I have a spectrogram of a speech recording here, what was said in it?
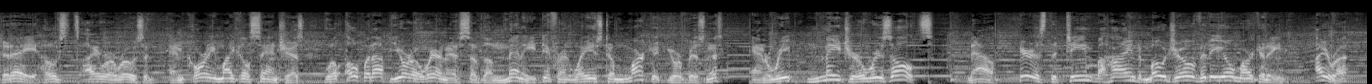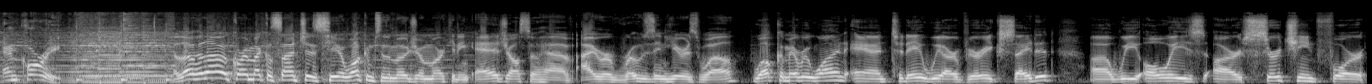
Today, hosts Ira Rosen and Corey Michael Sanchez will open up your awareness of the many different ways to market your business and reap major results. Now, here's the team behind Mojo Video Marketing Ira and Corey. Hello, hello. Corey Michael Sanchez here. Welcome to the Mojo Marketing Edge. Also have Ira Rosen here as well. Welcome, everyone. And today we are very excited. Uh, we always are searching for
